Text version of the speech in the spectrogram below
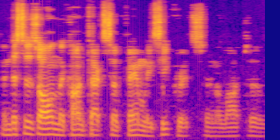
And this is all in the context of family secrets and a lot of,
